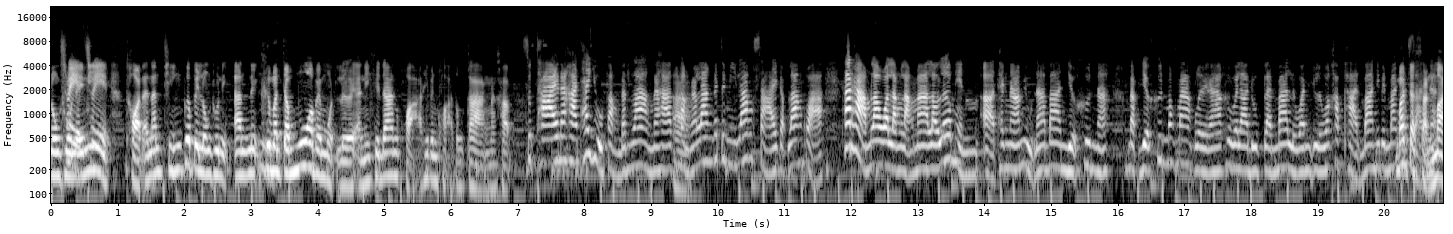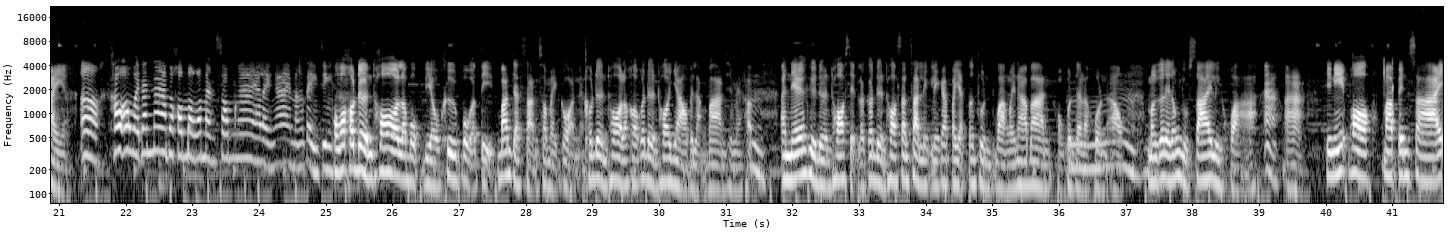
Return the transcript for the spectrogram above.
ลงทุนเทรดไอ้นี่เทรดถอดอันนั้นทิ้งเพื่อไปลงทุนอีกอันนึงอืมคือมันจะมั่วไปหมดเลย อันนี้คือด้านขวาที่เป็นขวาตรงกลางนะครับ สุดท้ายนะคะ ถ้าอยู่ฝั่งด้านล่างนะคะอ่าฝั่งด้านล่างก็จะมีล่างซ้ายกับล่างขวา ถ้าถามเราอะหลังๆมาเราเริ่มเห็นอ่าแทงน้ำอยู่หน้าบ้านเยอะขึ้นนะ แบบเยอะขึ้นมากๆเลยนะคะ คือเวลาดูแปลนบ้านหรือว่าหรือว่าขับผ่านบ้านที่เป็นบ้านบ้านจัดสรรเนี่ยใหม่อะเออเขาเอาไว้ด้านหน้าเพราะเขามองว่ามันซ่อมง่ายอะไรง่ายมั้งแต่จริงเพราะว่าเขาเดินท่อระบบเดียวคือปกติบ้านจัดสรรสมัยก่อนเนี่ยเขาเดินท่อแล้วเขาก็เดินท่อยาวไปหลังบ้านใช่ไหมๆครับอืมอันนี้ก็คือเดินท่อเสร็จแล้วก็เดินท่อสั้นๆ เล็กๆอะประหยัดต้นทุนวางไว้หน้าบ้านของคนแต่ละคนเอามมันก็เลยต้องอยู่ซ้ายหรือขวาอะอ่าทีนี้พอมาเป็นซ้าย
